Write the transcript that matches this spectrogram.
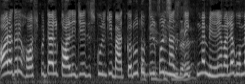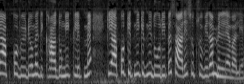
और अगर हॉस्पिटल कॉलेजेस स्कूल की बात करूँ तो बिल्कुल नज़दीक में मिलने वाला है। वो मैं आपको वीडियो में दिखा दूँगी क्लिप में कि आपको कितनी कितनी दूरी पे सारी सुख सुविधा मिलने वाली है।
